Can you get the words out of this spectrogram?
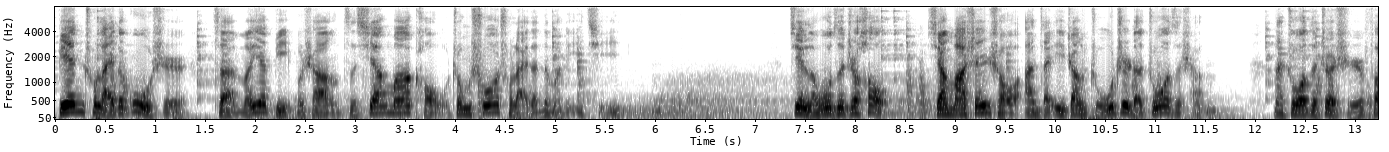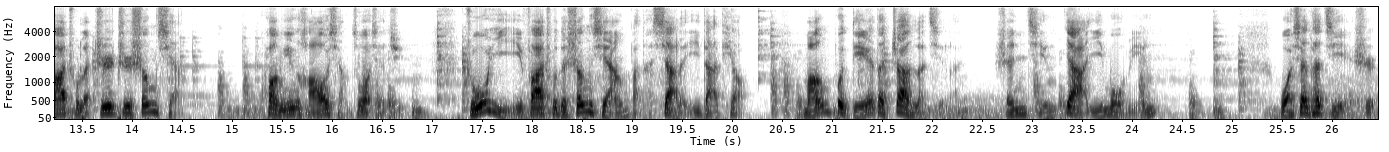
编出来的故事，怎么也比不上自香妈口中说出来的那么离奇。进了屋子之后，香妈伸手按在一张竹制的桌子上，那桌子这时发出了吱吱声响。邝英豪想坐下去，竹椅发出的声响把他吓了一大跳，忙不迭地站了起来，神情讶异莫名。我向他解释，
